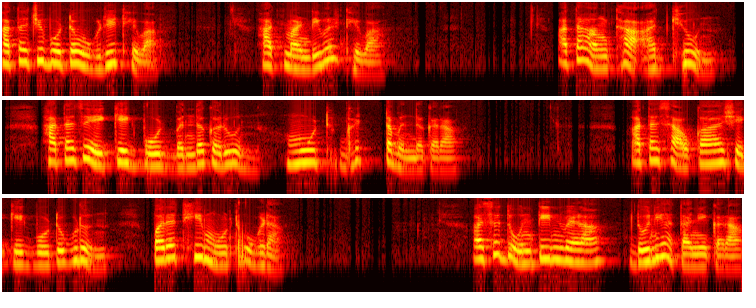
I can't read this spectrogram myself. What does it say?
हाताची बोटं उघडी ठेवा. हात मांडीवर ठेवा. आता अंगठा आत घेऊन हाताचे एक एक बोट बंद करून मूठ घट्ट बंद करा. आता सावकाश एक एक बोट उघडून परत ही मूठ उघडा. असं दोन तीन वेळा दोन्ही हाताने करा.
